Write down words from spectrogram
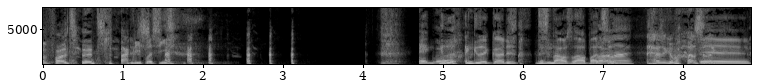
Øh, folk til den slags. lige præcis. Jeg gider, jeg gider ikke gøre det, det snavset arbejde Nej, selv. nej. Jeg skal bare sidde. Øh,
